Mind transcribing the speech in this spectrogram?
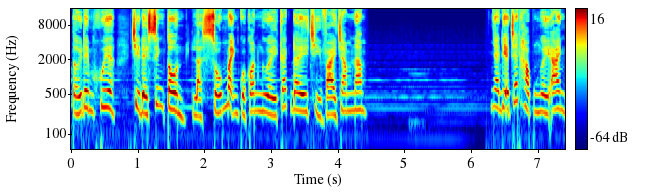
tới đêm khuya chỉ để sinh tồn là số mệnh của con người cách đây chỉ vài trăm năm. Nhà địa chất học người Anh,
